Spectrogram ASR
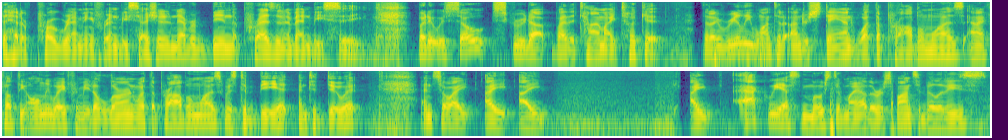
the head of programming for NBC. I should have never been the president of NBC. But it was so screwed up by the time I took it that I really wanted to understand what the problem was. And I felt the only way for me to learn what the problem was was to be it and to do it. And so I, I, I I acquiesced most of my other responsibilities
